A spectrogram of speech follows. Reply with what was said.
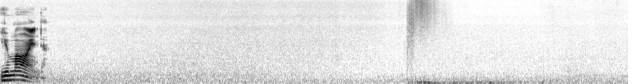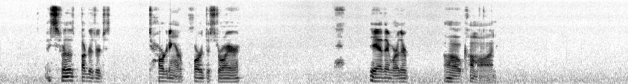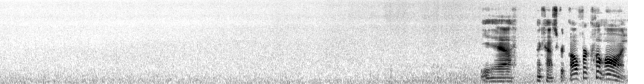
Do you mind? I swear those buggers are just targeting our poor destroyer. Yeah, they were. They're... Oh, come on. Yeah, I kind of screwed. Oh, for come on.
